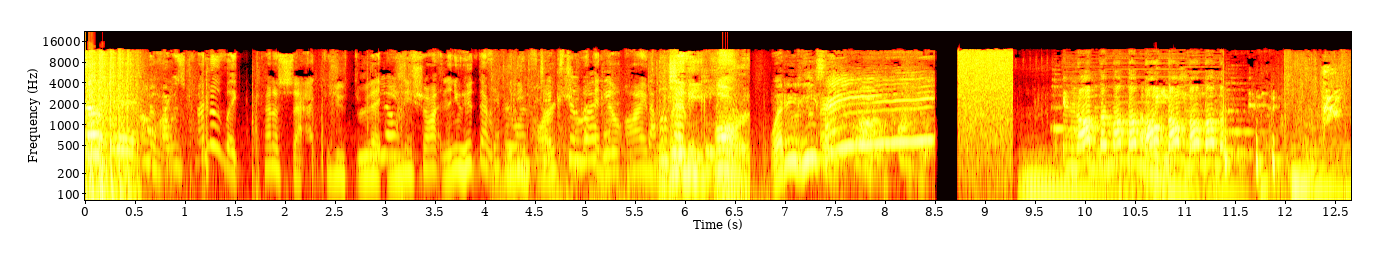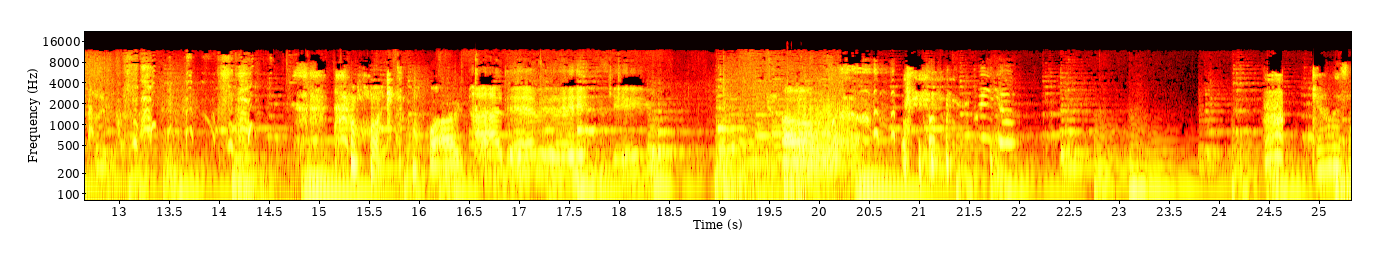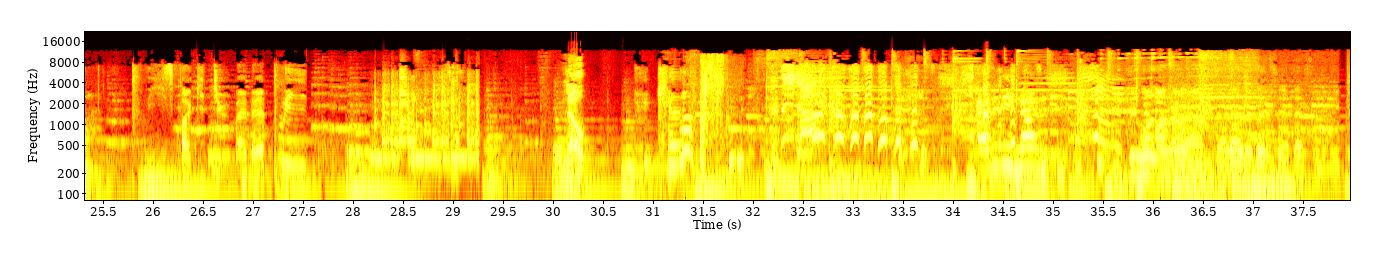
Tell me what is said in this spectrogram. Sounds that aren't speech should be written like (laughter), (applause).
I was kind of like kind of sad because you threw that easy shot and then you hit that really hard shot and now I'm really hard. What did he say? No, no, no, no, no, no, no, no. What the fuck? God damn it, I hate game. Oh. Kill his (laughs) ass. Please fucking do it, my man, please. Nope. Kill him. How did he not? We won the round. That, that, that's it. That's it.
